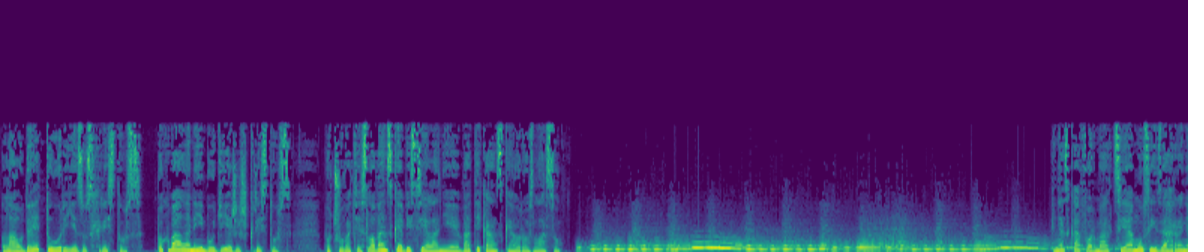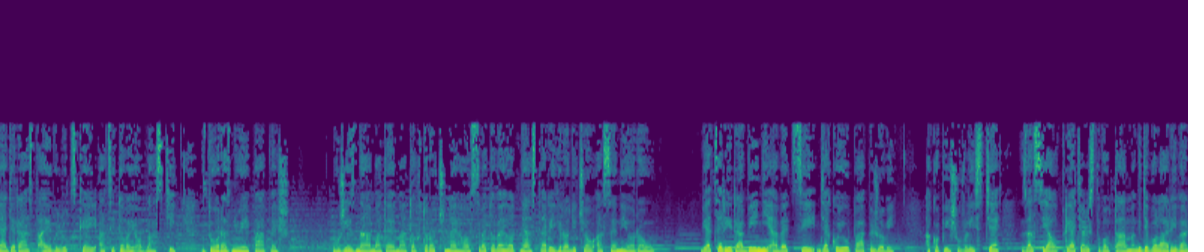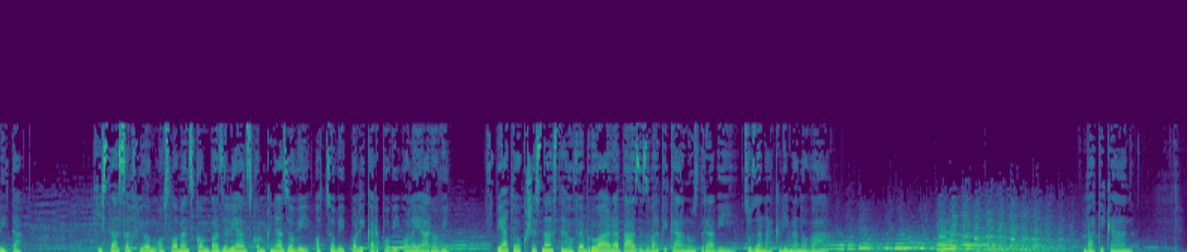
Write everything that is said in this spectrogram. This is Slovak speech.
Laudetur Jezus Christus. Pochválený buď Ježiš Kristus. Počúvate slovenské vysielanie Vatikánskeho rozhlasu. Kňazská formácia musí zahrňať rast aj v ľudskej a citovej oblasti, zdôrazňuje pápež. Už je známa téma tohtoročného Svetového dňa starých rodičov a seniorov. Viacerí rabíni a vedci ďakujú pápežovi. Ako píšu v liste, zasial priateľstvo tam, kde bola rivalita. Chystá sa film o slovenskom bazilianskom kňazovi otcovi Polikarpovi Olejárovi. V piatok 16. februára vás z Vatikánu zdraví Zuzana Klimanová. Vatikán.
